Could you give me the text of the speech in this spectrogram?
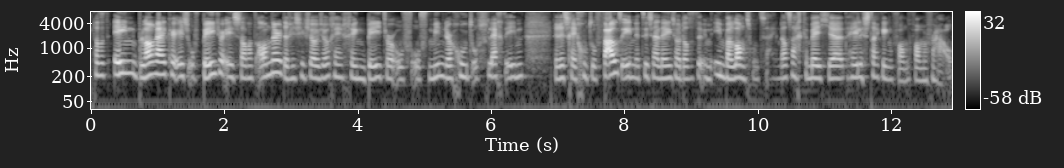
dat het een belangrijker is of beter is dan het ander. Er is hier sowieso geen, geen beter of, of minder goed of slecht in. Er is geen goed of fout in. Het is alleen zo dat het in, in balans moet zijn. Dat is eigenlijk een beetje de hele strekking van, van mijn verhaal.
